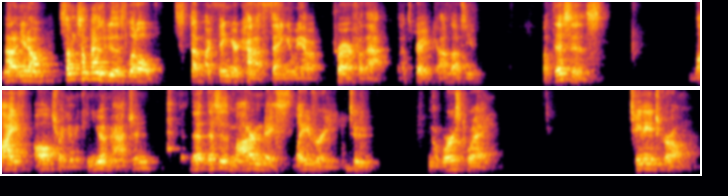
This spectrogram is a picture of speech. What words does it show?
not, you know, some, sometimes we do this little stub my finger kind of thing and we have a prayer for that. That's great. God loves you. But this is life altering. I mean, can you imagine? This is modern day slavery to in the worst way. Teenage girl.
